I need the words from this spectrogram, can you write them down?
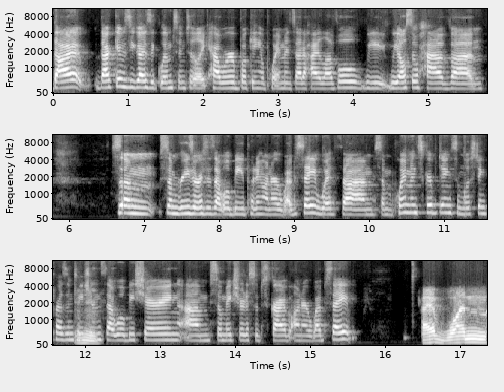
that that gives you guys a glimpse into like how we're booking appointments at a high level. We we also have um, some some resources that we'll be putting on our website with um, some appointment scripting, some listing presentations mm-hmm. that we'll be sharing. Um, so make sure to subscribe on our website. I have one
